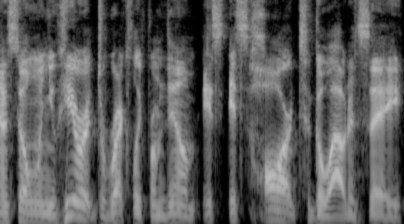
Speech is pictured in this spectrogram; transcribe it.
and so when you hear it directly from them it's it's hard to go out and say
